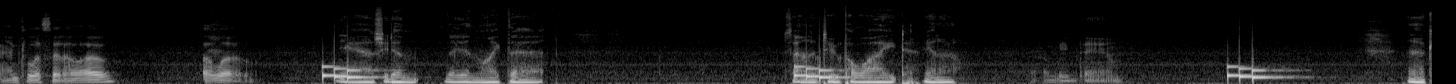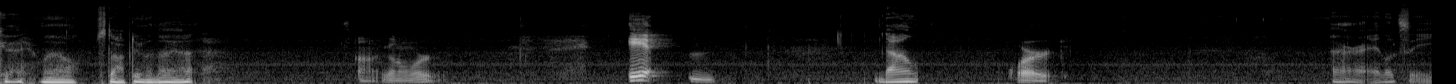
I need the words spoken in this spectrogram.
Angela said hello. Hello. Yeah, she didn't. They didn't like that. Sounded too polite, you know. I'll be damned. Okay, well, stop doing that. It's not gonna work. It Don't. work. Alright, let's see.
